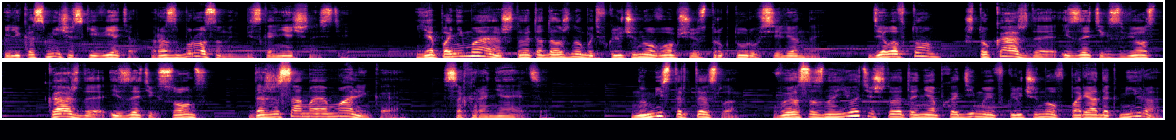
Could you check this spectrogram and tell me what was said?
или космический ветер, разбросанный в бесконечности. Я понимаю, что это должно быть включено в общую структуру Вселенной. Дело в том, что каждая из этих звезд, каждая из этих солнц, даже самая маленькая, сохраняется. Но, мистер Тесла, вы осознаете, что это необходимо и включено в порядок мира?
